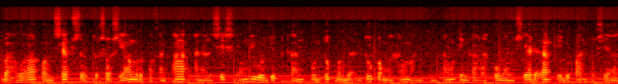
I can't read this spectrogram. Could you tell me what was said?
bahwa konsep struktur sosial merupakan alat analisis yang diwujudkan untuk membantu pemahaman tentang tingkah laku manusia dalam kehidupan sosial.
